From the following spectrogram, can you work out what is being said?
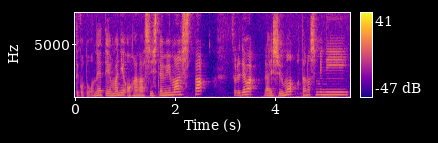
てことをね、テーマにお話ししてみました。それでは来週もお楽しみに。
